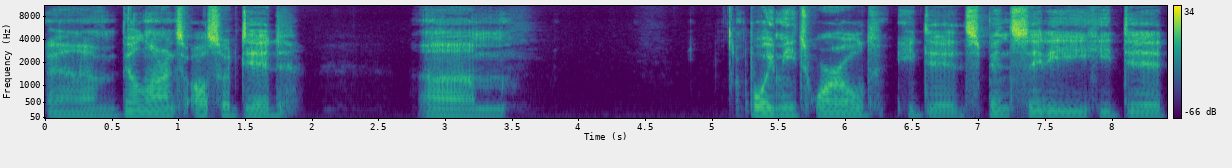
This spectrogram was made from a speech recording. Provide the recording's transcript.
Um, Bill Lawrence also did um, Boy Meets World. He did Spin City. He did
